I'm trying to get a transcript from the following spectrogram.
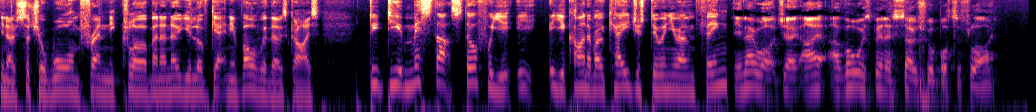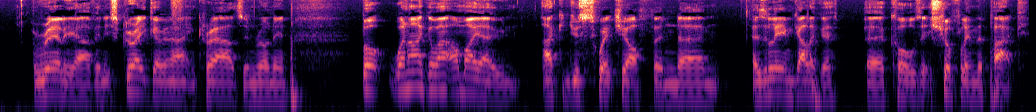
you know such a warm, friendly club. And I know you love getting involved with those guys. Do, do you miss that stuff? Or you are you kind of okay just doing your own thing? You know what, Jay? I, I've always been a social butterfly. I really have, and it's great going out in crowds and running. But when I go out on my own, I can just switch off, and um, as Liam Gallagher uh, calls it, shuffling the pack.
